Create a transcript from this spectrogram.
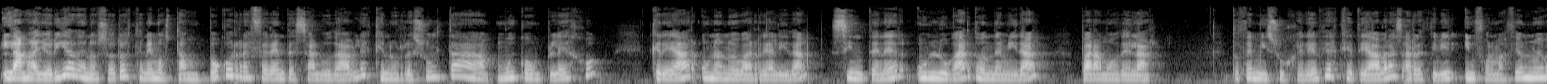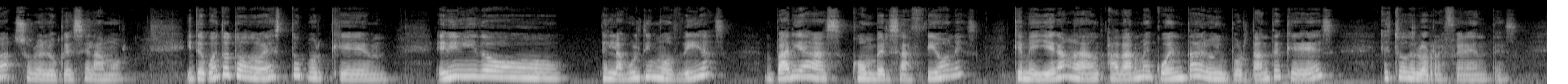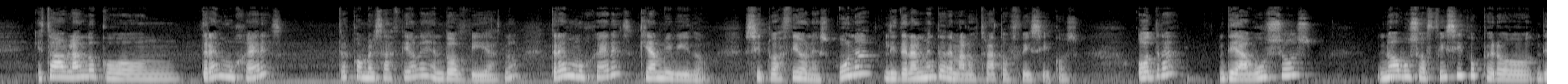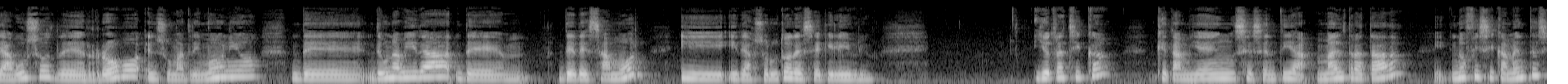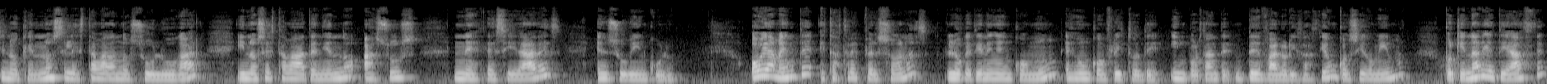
La mayoría de nosotros tenemos tan pocos referentes saludables que nos resulta muy complejo crear una nueva realidad sin tener un lugar donde mirar para modelar. Entonces mi sugerencia es que te abras a recibir información nueva sobre lo que es el amor. Y te cuento todo esto porque he vivido en los últimos días varias conversaciones que me llegan a, darme cuenta de lo importante que es esto de los referentes. He estado hablando con tres mujeres, tres conversaciones en dos días, ¿no? Tres mujeres que han vivido situaciones, una literalmente de malos tratos físicos, otra de abusos, no abusos físicos, pero de abusos de robo en su matrimonio, de, una vida de, desamor y, y de absoluto desequilibrio. Y otra chica que también se sentía maltratada, no físicamente, sino que no se le estaba dando su lugar y no se estaba atendiendo a sus necesidades en su vínculo. Obviamente, estas tres personas lo que tienen en común es un conflicto de importante desvalorización consigo misma, porque nadie te hace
